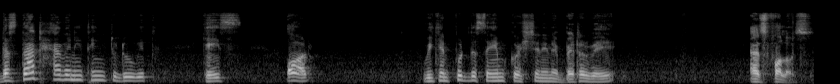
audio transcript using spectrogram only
does that have anything to do with case or we can put the same question in a better way as follows.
